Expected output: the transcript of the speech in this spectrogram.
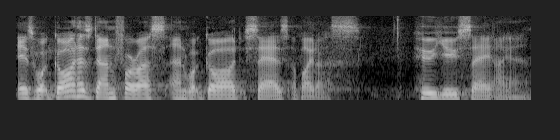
is what God has done for us and what God says about us. Who you say I am.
